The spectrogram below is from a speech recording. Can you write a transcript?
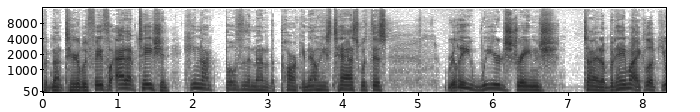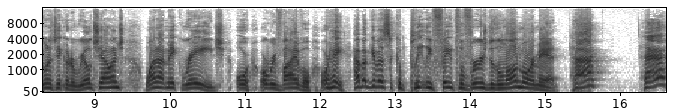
but not terribly faithful adaptation. He knocked both of them out of the park, and now he's tasked with this really weird, strange title. But hey, Mike, look, you want to take on a real challenge? Why not make Rage or or Revival? Or hey, how about give us a completely faithful version of the Lawnmower Man? Huh? Huh?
